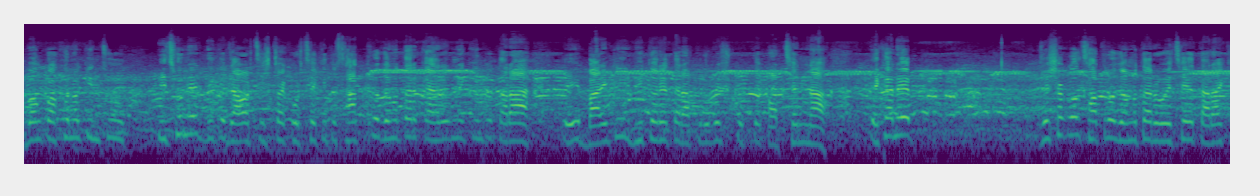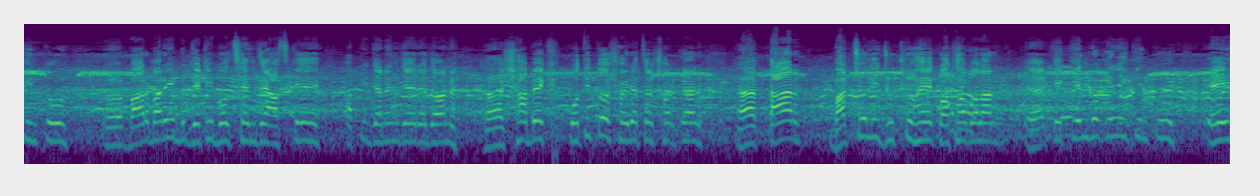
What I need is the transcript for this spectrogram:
এবং কখনো কিন্তু পিছনের দিকে যাওয়ার চেষ্টা করছে, কিন্তু ছাত্র জনতার কারণে কিন্তু তারা এই বাড়িটির ভিতরে তারা প্রবেশ করতে পারছেন না। এখানে যে সকল ছাত্র জনতা রয়েছে, তারা কিন্তু বারবারই যেটি বলছেন যে আজকে আপনি জানেন যে রেদন সাবেক পতিত স্বৈরাচার সরকার তার ভার্চুয়ালি যুক্ত হয়ে কথা বলার কে কেন্দ্র করেই কিন্তু এই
